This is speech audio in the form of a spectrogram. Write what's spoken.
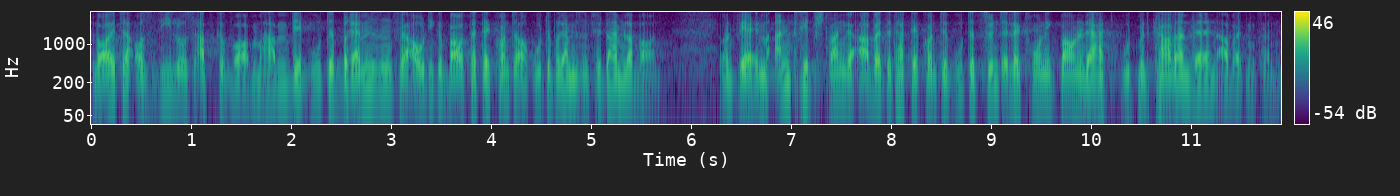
Leute aus Silos abgeworben haben. Wer gute Bremsen für Audi gebaut hat, der konnte auch gute Bremsen für Daimler bauen. Und wer im Antriebsstrang gearbeitet hat, der konnte gute Zündelektronik bauen und der hat gut mit Kardanwellen arbeiten können.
